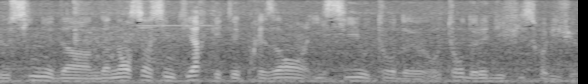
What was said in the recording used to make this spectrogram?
le signe d'un ancien cimetière qui était présent ici autour de l'édifice religieux.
